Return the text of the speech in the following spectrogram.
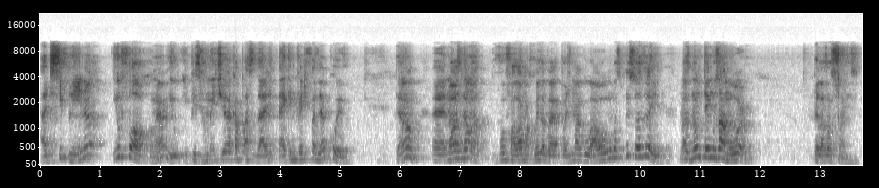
a disciplina e o foco, né? E, e principalmente a capacidade técnica de fazer a coisa. Então, é, nós não. Vou falar uma coisa, vai, pode magoar algumas pessoas aí. Nós não temos amor pelas ações.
